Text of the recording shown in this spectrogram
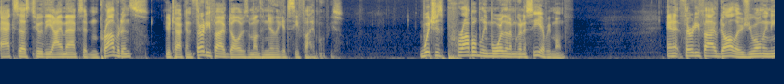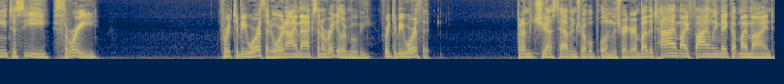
access to the IMAX at in Providence, you're talking $35 a month and you only get to see five movies, which is probably more than I'm going to see every month. And at $35, you only need to see three for it to be worth it, or an IMAX and a regular movie for it to be worth it. But I'm just having trouble pulling the trigger. And by the time I finally make up my mind,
